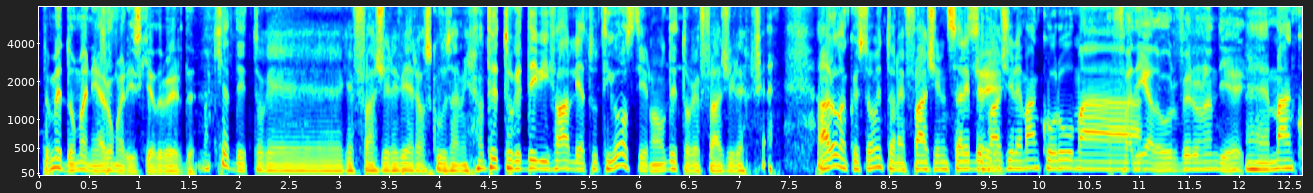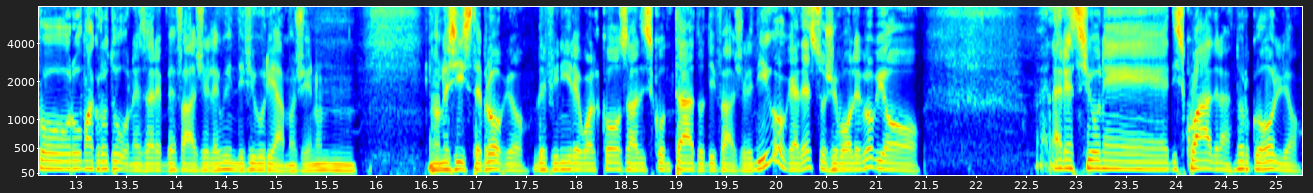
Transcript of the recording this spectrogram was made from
Per me domani a Roma rischia di perdere. ma chi ha detto che, che è facile Piero scusami ho detto che devi farli a tutti i costi non ho detto che è facile Cioè, a Roma in questo momento non è facile non sarebbe Sì. facile manco Roma Faticato col Verona 10. Eh, manco Roma Crotone sarebbe facile, quindi figuriamoci, non, non esiste proprio definire qualcosa di scontato, di facile. Dico che adesso ci vuole proprio una reazione di squadra, d'orgoglio.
